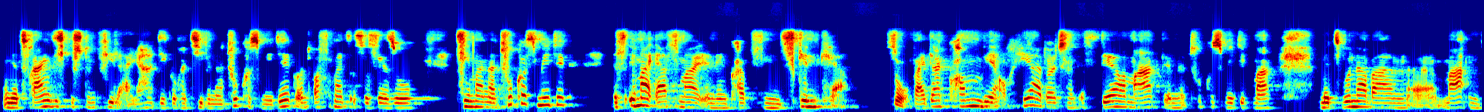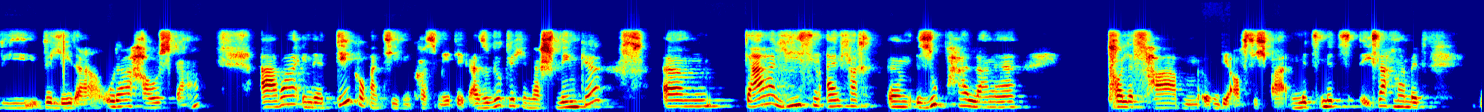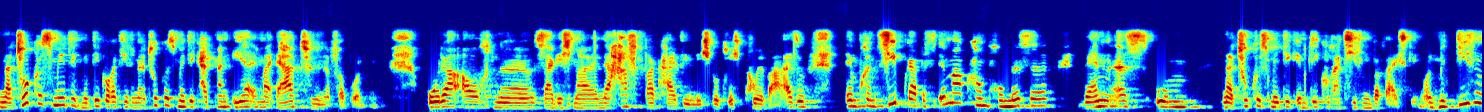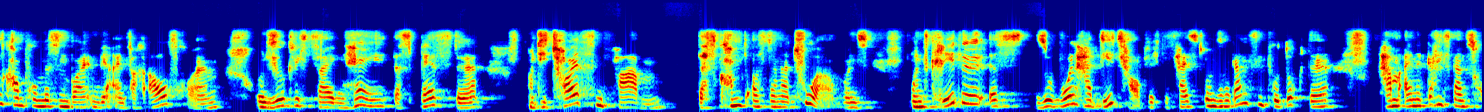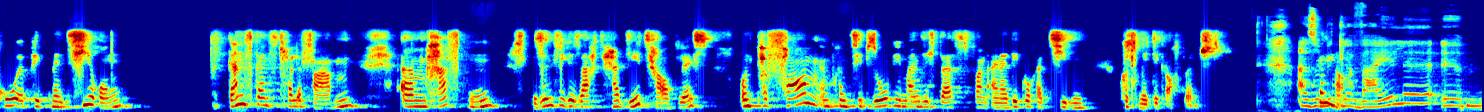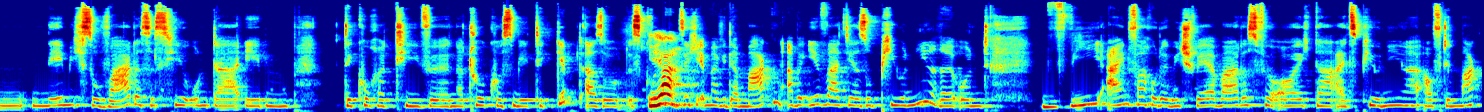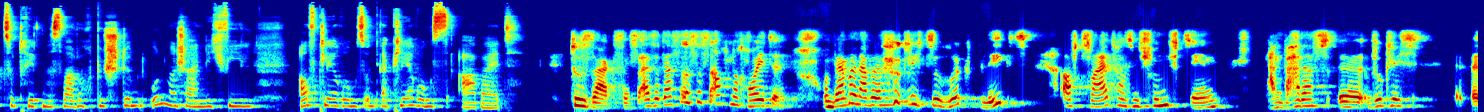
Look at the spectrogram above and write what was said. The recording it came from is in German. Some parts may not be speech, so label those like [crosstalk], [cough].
Und jetzt fragen sich bestimmt viele, ah ja, dekorative Naturkosmetik. Und oftmals ist es ja so, Thema Naturkosmetik ist immer erstmal in den Köpfen Skincare. So, weil da kommen wir auch her. Deutschland ist der Markt, der Naturkosmetikmarkt mit wunderbaren äh, Marken wie Veleda oder Hauschka. Aber in der dekorativen Kosmetik, also wirklich in der Schminke, ähm, da ließen einfach ähm, super lange tolle Farben irgendwie auf sich warten. Mit, mit, ich sag mal, mit Naturkosmetik, mit dekorativer Naturkosmetik hat man eher immer Erdtöne verbunden. Oder auch eine, sage ich mal, eine Haftbarkeit, die nicht wirklich cool war. Also im Prinzip gab es immer Kompromisse, wenn es um Naturkosmetik im dekorativen Bereich ging. Und mit diesen Kompromissen wollten wir einfach aufräumen und wirklich zeigen, hey, das Beste und die tollsten Farben das kommt aus der Natur. Und, und Gretel ist sowohl HD-tauglich, das heißt, unsere ganzen Produkte haben eine ganz, ganz hohe Pigmentierung, ganz, ganz tolle Farben, ähm, haften, sind wie gesagt HD-tauglich und performen im Prinzip so, wie man sich das von einer dekorativen Kosmetik auch wünscht. Also genau. mittlerweile ähm, nehme ich so wahr, dass es hier und da eben dekorative Naturkosmetik gibt. Also es gründen ja. sich immer wieder Marken, aber ihr wart ja so Pioniere und wie einfach oder wie schwer war das für euch, da als Pionier auf den Markt zu treten? Das war doch bestimmt unwahrscheinlich viel Aufklärungs- und Erklärungsarbeit. Du sagst es. Also das ist es auch noch heute. Und wenn man aber [laughs] wirklich zurückblickt auf 2015, dann war das äh, wirklich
